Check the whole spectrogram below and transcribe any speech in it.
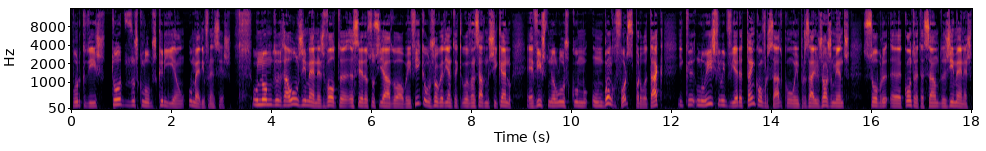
porque diz todos os clubes queriam o médio francês. O nome de Raul Jiménez volta a ser associado ao Benfica. O jogo adianta que o avançado mexicano é visto na luz como um bom reforço para o ataque e que Luís Filipe Vieira tem conversado com o empresário Jorge Mendes sobre a contratação de Jiménez.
